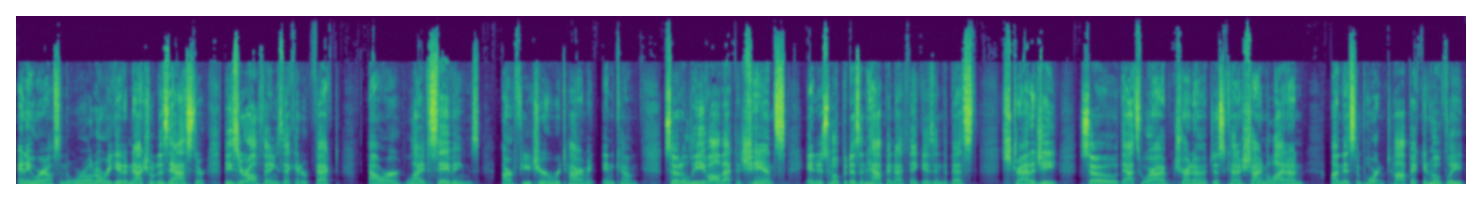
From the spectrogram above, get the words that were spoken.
anywhere else in the world, or we get a natural disaster. These are all things that could affect our life savings our future retirement income. So to leave all that to chance and just hope it doesn't happen, I think isn't the best strategy. So that's where I try to just kind of shine the light on on this important topic and hopefully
